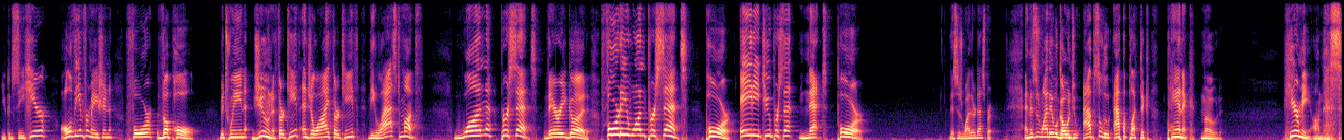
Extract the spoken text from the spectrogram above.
You can see here all of the information for the poll between June 13th and July 13th, the last month 1%. Very good. 41% poor. 82% net poor. This is why they're desperate. And this is why they will go into absolute apoplectic panic mode. Hear me on this.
